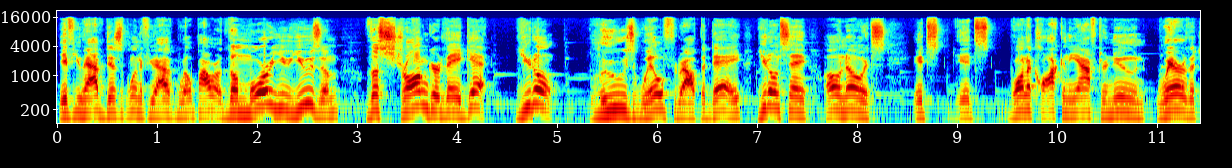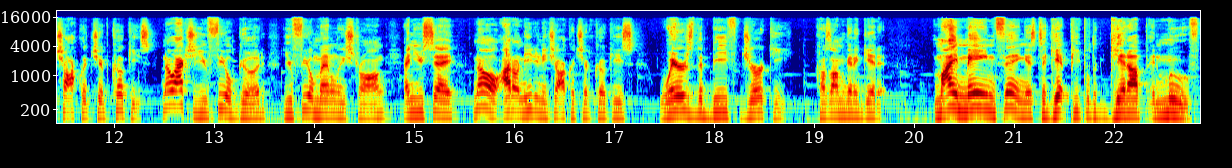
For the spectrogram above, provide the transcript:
If you have discipline, if you have willpower, the more you use them, the stronger they get. You don't lose will throughout the day. You don't say, "Oh no, it's it's it's one o'clock in the afternoon. Where are the chocolate chip cookies?" No, actually, you feel good. You feel mentally strong, and you say, "No, I don't need any chocolate chip cookies. Where's the beef jerky? Because I'm gonna get it." My main thing is to get people to get up and move.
